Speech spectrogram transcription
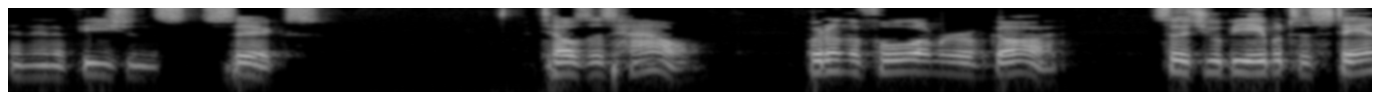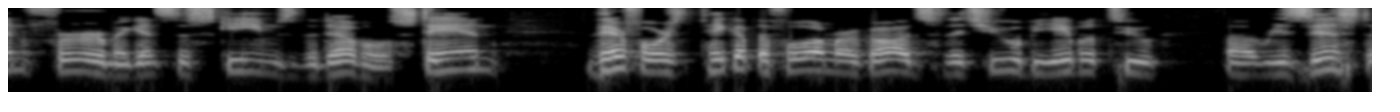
And then Ephesians 6 tells us how. Put on the full armor of God so that you'll be able to stand firm against the schemes of the devil. Stand Therefore, take up the full armor of God so that you will be able to uh, resist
